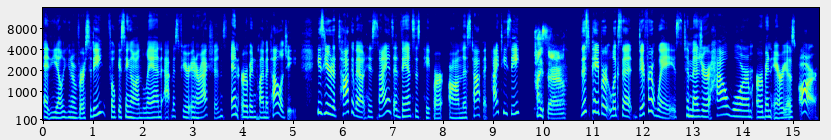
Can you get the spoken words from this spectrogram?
at Yale University, focusing on land atmosphere interactions and urban climatology. He's here to talk about his Science Advances paper on this topic. Hi, TC. Hi, Sarah. This paper looks at different ways to measure how warm urban areas are,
